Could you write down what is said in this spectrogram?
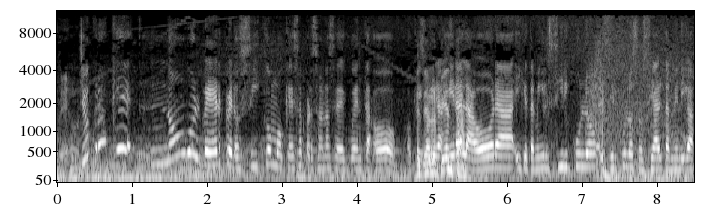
Creo. Yo creo que no volver, pero sí como que esa persona se dé cuenta, oh, ok, Que se mira, mira la hora y que también el círculo, el círculo social también diga,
